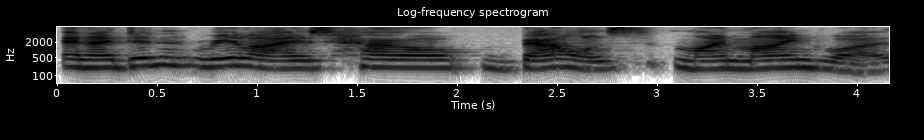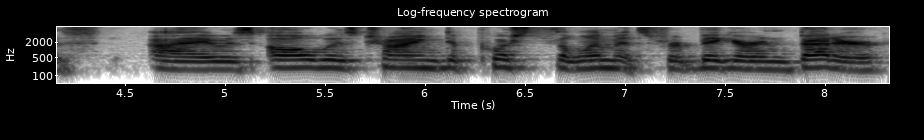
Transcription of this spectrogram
And I didn't realize how balanced my mind was. I was always trying to push the limits for bigger and better,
